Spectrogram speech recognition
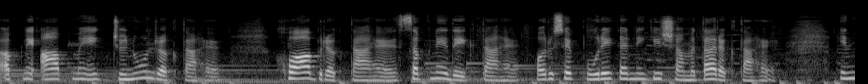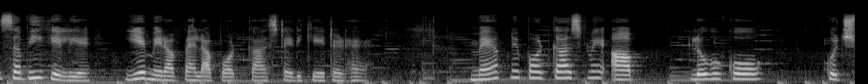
अपने आप में एक जुनून रखता है, ख्वाब रखता है, सपने देखता है और उसे पूरे करने की क्षमता रखता है। इन सभी के लिए ये मेरा पहला पॉडकास्ट डेडिकेटेड है। मैं अपने पॉडकास्ट में आप लोगों को कुछ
